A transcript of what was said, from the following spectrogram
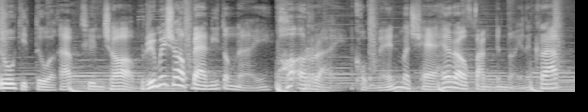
ตู้กี่ตัวครับ ชื่นชอบ หรือไม่ชอบแบรนด์นี้ตรงไหน เพราะอะไร คอมเมนต์มาแชร์ให้เราฟังกันหน่อยนะครับ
